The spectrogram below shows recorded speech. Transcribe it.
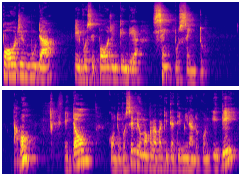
pode mudar e você pode entender 100%. Tá bom? Então, quando você vê uma palavra que está terminada com ed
